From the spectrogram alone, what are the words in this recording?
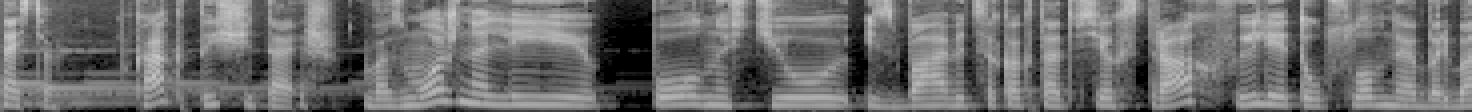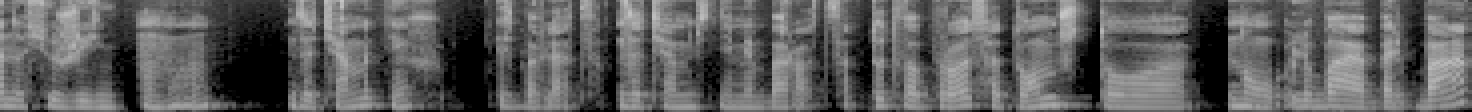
Настя, как ты считаешь, возможно ли полностью избавиться как-то от всех страхов, или это условная борьба на всю жизнь? Угу. Зачем от них избавляться? Зачем с ними бороться? Тут вопрос о том, что ну, любая борьба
